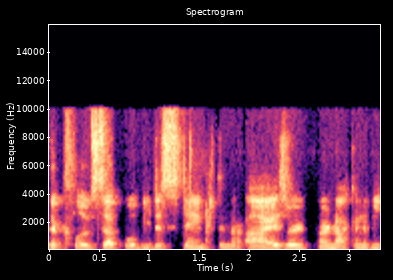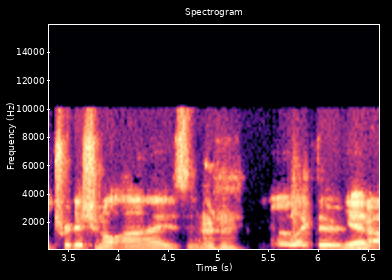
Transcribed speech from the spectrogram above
their close up will be distinct, and their eyes are are not going to be traditional eyes, and Mhm. you know, like they're Yeah. you know.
